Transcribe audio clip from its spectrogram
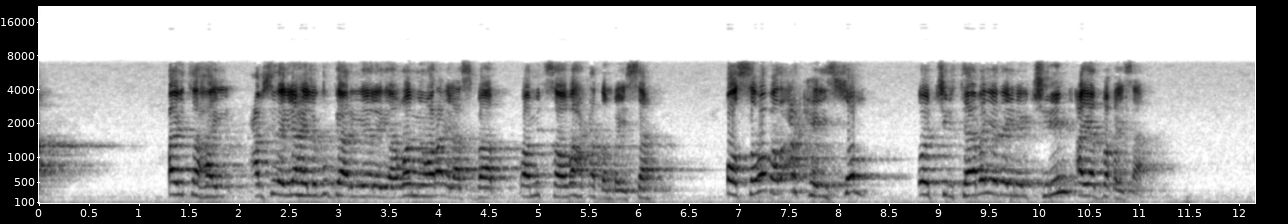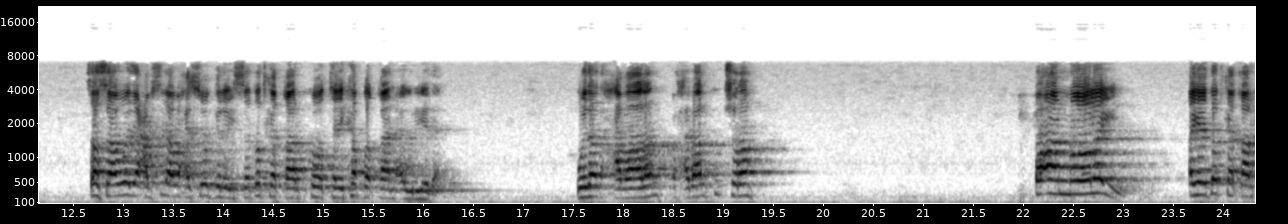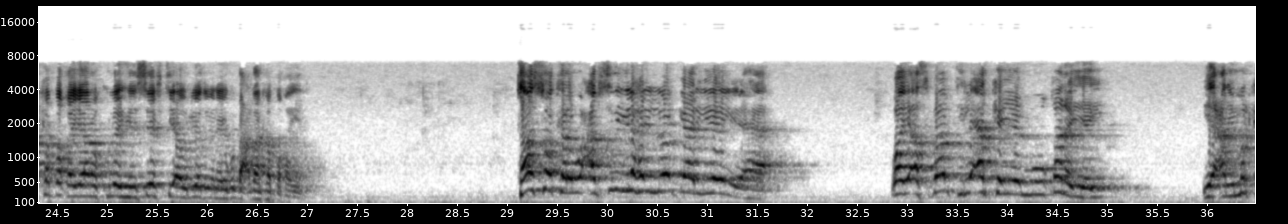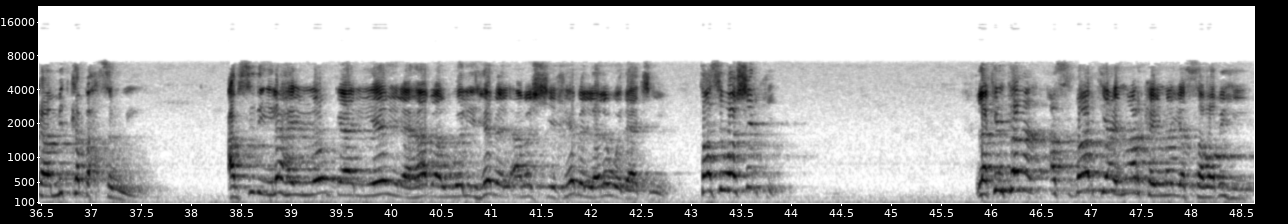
ay tahay cabsida ilaahay lagu gaar yeelaya waa min waraai lasbaab waa mid sababaha ka dambaysa. Oo sabab aad arkayso oo jirtaabayada inay jirin ayaad baqaysaa. Saas aawoodee cabsidaa waxaa soo gelaysa dadka qaarkood tay ka baqaan awliyada. Wadaad xabaalan oo xabaal ku jira. Oo aan noolayn ayay dadka qaar ka baqayaan oo kuleeyihiin seeftii awliyadu inay ugu dhacdaan ka baqayaan taasoo kale waa cabsidii ilaahay loo gaar yeeli lahaa waayo asbaabtii la arkayee muuqanayay yani markaa mid ka baxsan weeye. Cabsidii ilaahay loo gaar yeeli lahaa baa weli hebel ama sheikh hebel lala wadaajiyey. Taasi waa shirki. Laakiin tan asbaabtii aynu arkayno iyo sababihii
